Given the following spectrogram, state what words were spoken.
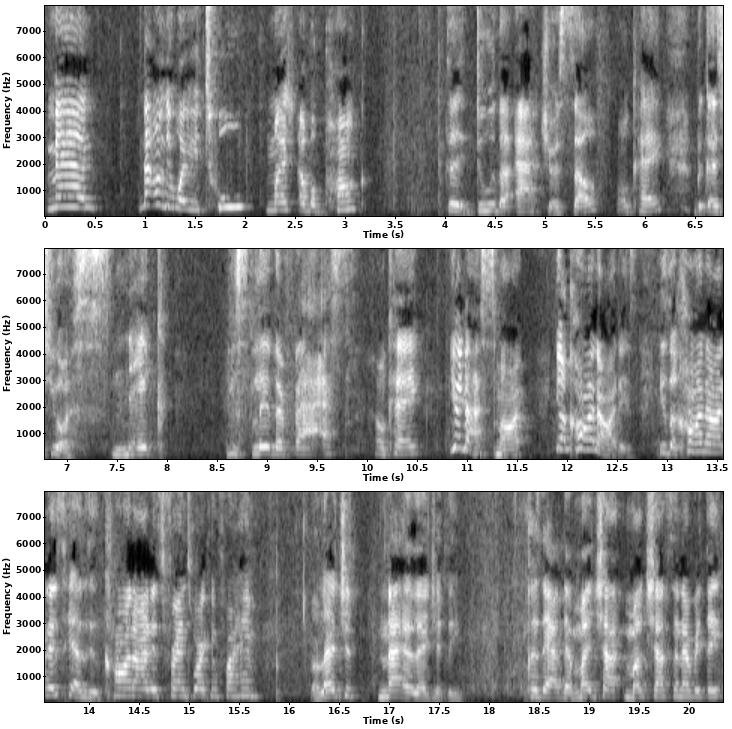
Man not only were you too much of a punk to do the act yourself okay? Because you're a snake. You slither fast okay? You're not smart you're a con artist. He's a con artist. He has his con artist friends working for him. Alleged not allegedly because they have their mug, shot, mug shots and everything.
